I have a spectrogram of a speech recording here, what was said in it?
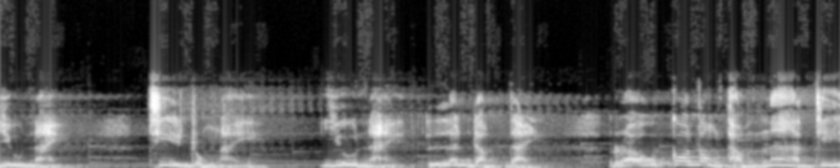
อยู่ไหน ที่ตรงไหน อยู่ไหนระดับใด เราก็ต้องทำหน้าที่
